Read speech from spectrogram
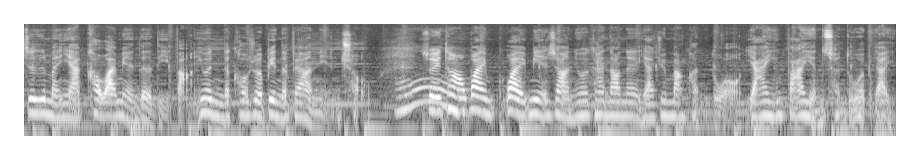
就是门牙靠外面这个地方，因为你的口水变得非常粘稠，所以通常外外面上你会看到那个牙菌斑很多，牙龈发炎的程度会比较严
